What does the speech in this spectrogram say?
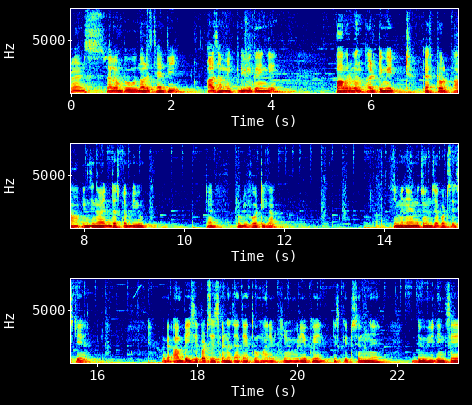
Friends welcome to knowledge therapy आज हम एक रिव्यू करेंगे power one ultimate Castrol engine oil दस डब्ल्यू टेन डब्ल्यू फोर्टी का। ये मैंने अमेजोन से परचेज़ किया है। अगर आप भी इसे परचेज़ करना चाहते हैं तो हमारे वीडियो के डिस्क्रिप्शन में दी हुई लिंक से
